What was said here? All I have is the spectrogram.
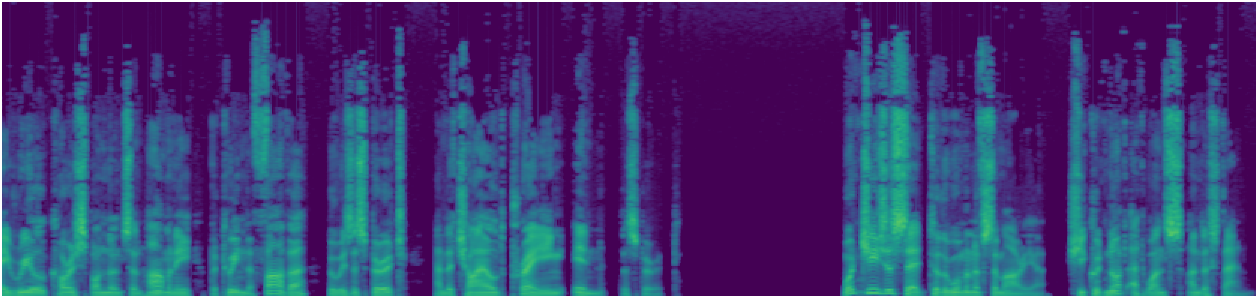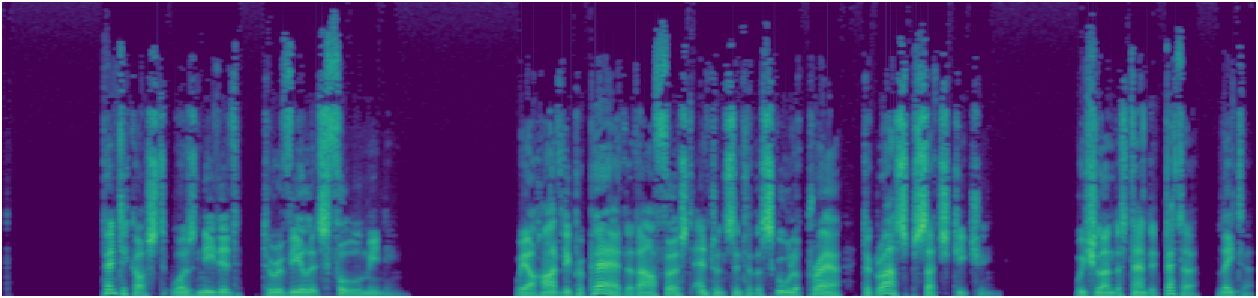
a real correspondence and harmony between the Father, who is a spirit, and the child praying in the Spirit. What Jesus said to the woman of Samaria she could not at once understand. Pentecost was needed to reveal its full meaning. We are hardly prepared at our first entrance into the school of prayer to grasp such teaching. We shall understand it better later.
